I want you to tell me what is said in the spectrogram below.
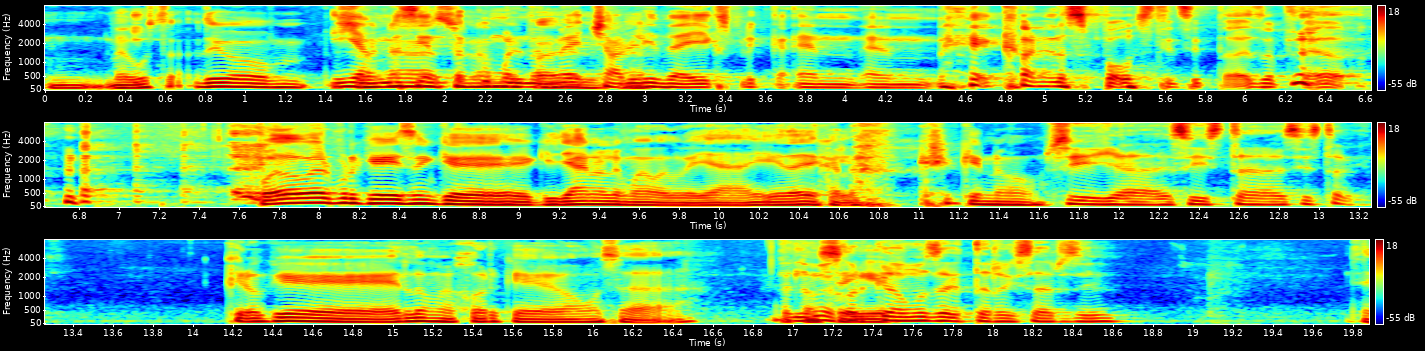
Me gusta. Digo, Y ya me suena- siento suena como el meme padre de Charlie. Day explica en, en- con los post-its y todo ese pedo. Puedo ver por qué dicen que, que ya no le muevas, güey. Ya, ya déjalo. Creo que no. Sí, ya, sí está, sí está bien. Creo que es lo mejor que vamos a, a Es lo mejor conseguir. que vamos a aterrizar, sí. Sí.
